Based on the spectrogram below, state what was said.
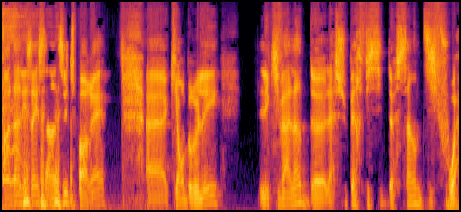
Pendant les incendies du forêt euh, qui ont brûlé l'équivalent de la superficie de 110 fois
